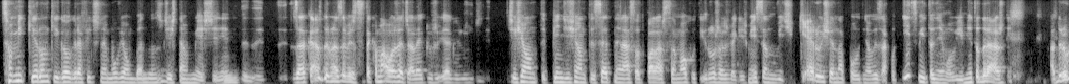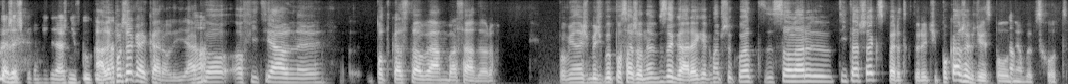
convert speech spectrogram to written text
co mi kierunki geograficzne mówią, będąc gdzieś tam w mieście? Nie? Za każdym razem, wiesz, to jest taka mała rzecz, ale jak już, jak już dziesiąty, pięćdziesiąty, setny raz odpalasz samochód i ruszasz w jakieś miejsce, on mówi ci, kieruj się na południowy zachód. Nic mi to nie mówi, mnie to drażni. A druga rzecz, która mnie drażni w Google Ale Maps, poczekaj, Karol, jako no? oficjalny podcastowy ambasador powinieneś być wyposażony w zegarek, jak na przykład Solar T-Touch Expert, który ci pokaże, gdzie jest południowy no. wschód.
